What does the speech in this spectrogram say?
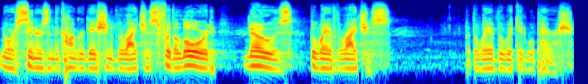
nor sinners in the congregation of the righteous, for the Lord knows the way of the righteous, but the way of the wicked will perish.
